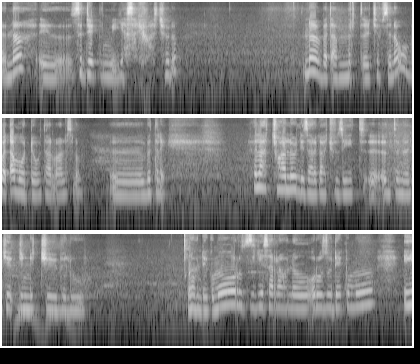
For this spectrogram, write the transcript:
እና ስደግም እያሳዩዋቸው ነው እና በጣም ምርጥ ችፕስ ነው። በጣም ወደውታል ማለት ነው። በተለይ እላችኋለሁ እንደዛ አድርጋችሁ ዘይት እንትን ድንች ብሉ። አሁን ደግሞ ሩዝ እየሰራሁ ነው። ሩዙ ደግሞ ይሄ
